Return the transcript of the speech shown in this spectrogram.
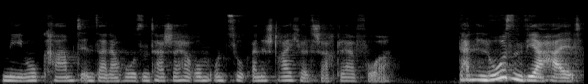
Nemo kramte in seiner Hosentasche herum und zog eine Streichholzschachtel hervor. Dann losen wir halt!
